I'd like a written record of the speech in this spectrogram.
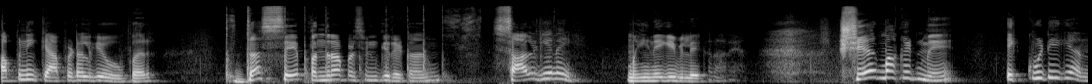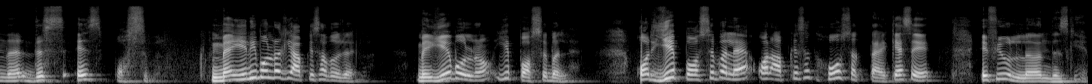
अपनी कैपिटल के ऊपर 10 से 15 परसेंट की रिटर्न साल की नहीं, महीने की भी लेकर आ रहे हैं। शेयर मार्केट में इक्विटी के अंदर दिस इज़ पॉसिबल मैं ये नहीं बोल रहा कि आपके साथ हो जाएगा। मैं ये बोल रहा हूँ, ये पॉसिबल है। और ये पॉसिबल है और आपके साथ हो सकता है। कैसे? If you learn this game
